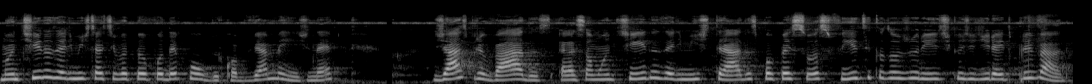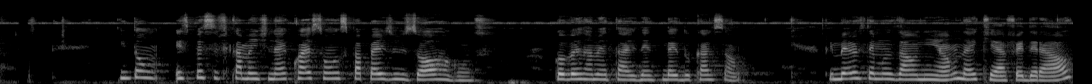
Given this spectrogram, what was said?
mantidas administrativas pelo poder público, obviamente, né? Já as privadas, elas são mantidas e administradas por pessoas físicas ou jurídicas de direito privado. Então, especificamente, né, quais são os papéis dos órgãos governamentais dentro da educação? Primeiro temos a União, né, que é a federal,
